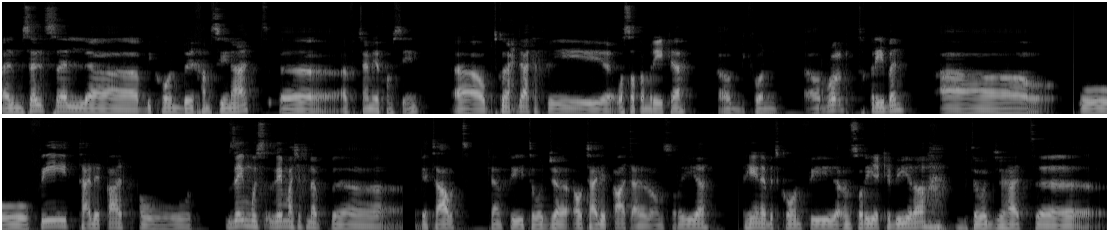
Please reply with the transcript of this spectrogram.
المسلسل آه بيكون بالخمسينات آه 1950 آه وبتكون أحداثه في وسط أمريكا آه بيكون الرعب تقريبا. آه وفي تعليقات أو زي زي ما شفنا في Get Out كان في توجه أو تعليقات على العنصرية. هنا بتكون في عنصرية كبيرة بتوجهات آه،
